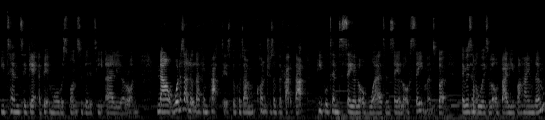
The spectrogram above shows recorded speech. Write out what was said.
you tend to get a bit more responsibility earlier on. Now, what does that look like in practice? Because I'm conscious of the fact that people tend to say a lot of words and say a lot of statements, but there isn't always a lot of value behind them.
